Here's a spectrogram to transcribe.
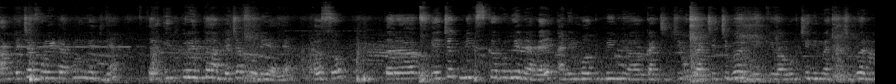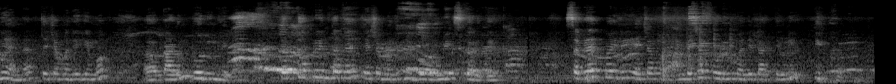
आंब्याच्या फोडी टाकून घेतल्या तर इथपर्यंत आंब्याच्या फोडी आल्या. असो तर याच्यात मिक्स करून घेणार आहे आणि मग मी काचेची काचेची भरणी किंवा मग चिनी मातीची भरणी आणणार त्याच्यामध्ये हे मग काढून भरून घेणार तर तोपर्यंत काय याच्यामध्ये मी मिक्स करते. सगळ्यात पहिले याच्या आंब्याच्या फोडीमध्ये टाकते मी तिखट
